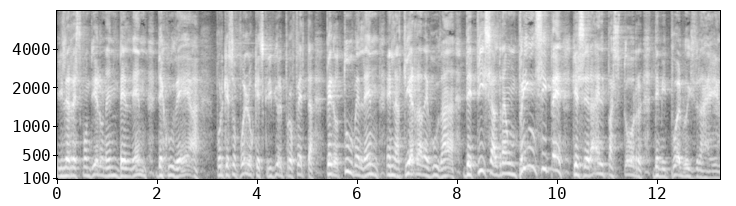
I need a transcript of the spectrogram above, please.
Y le respondieron en Belén de Judea, porque eso fue lo que escribió el profeta. Pero tú, Belén, en la tierra de Judá, de ti saldrá un príncipe que será el pastor de mi pueblo Israel.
